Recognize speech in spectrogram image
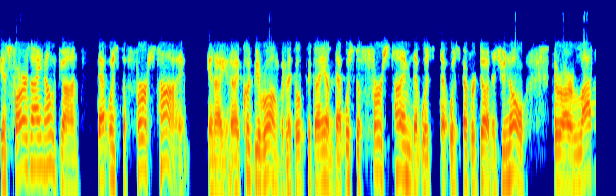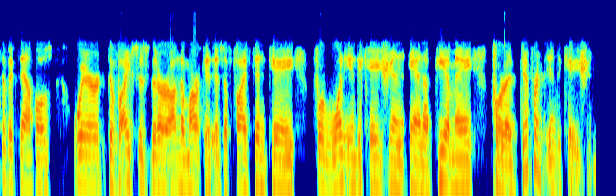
As far as I know, Jon, that was the first time and I, I could be wrong, but I don't think I am. That was the first time that was that was ever done. As you know, there are lots of examples where devices that are on the market is a 510k for one indication and a PMA for a different indication.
